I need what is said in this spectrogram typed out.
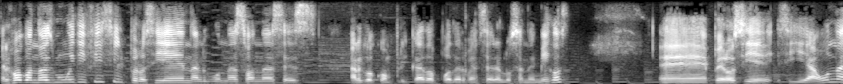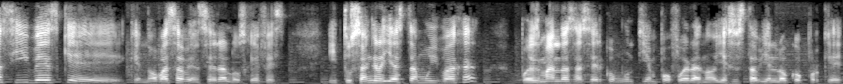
El juego no es muy difícil, pero sí en algunas zonas es algo complicado poder vencer a los enemigos. Eh, pero si, si aún así ves que, que no vas a vencer a los jefes y tu sangre ya está muy baja, pues mandas a hacer como un tiempo fuera, ¿no? Y eso está bien loco porque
